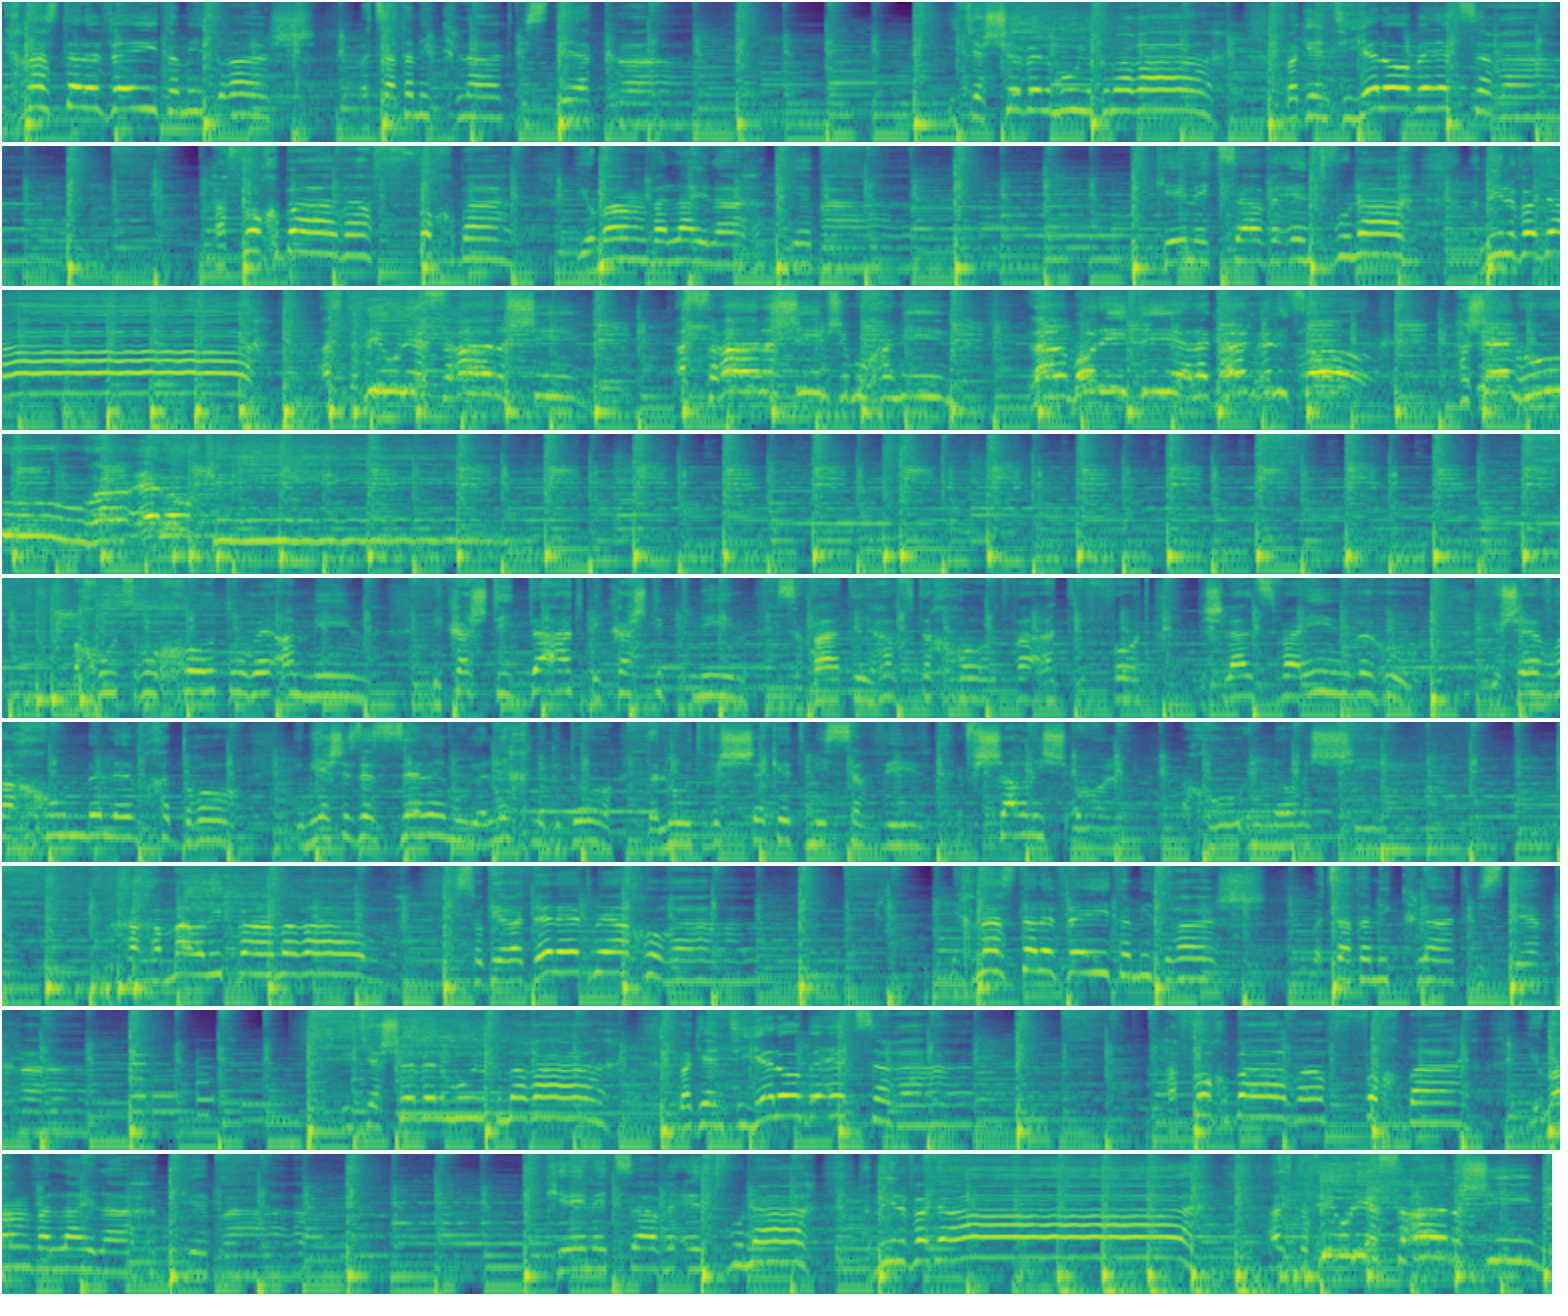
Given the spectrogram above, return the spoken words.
נכנסת לבית המדרש, מצאת מקלט בשדה הקרב. התיישב אל מול גמרא, מגן תהיה לו בעת צרה. הפוך בה והפוך בה, יומם ולילה הגה בה. כי אין עצה ואין תבונה, מלבדה. אז תביאו לי עשרה אנשים, עשרה אנשים שמוכנים לעמוד איתי על הגג ולצעוק, השם הוא האלוקים. רוחות ורעמים, ביקשתי דעת, ביקשתי פנים, שבעתי הבטחות ועטיפות בשלל צבעים והוא יושב רכון בלב חדרו, אם יש איזה זרם הוא ילך נגדו, דלות ושקט מסביב, אפשר לשאול, אך הוא אינו משיב. כך אמר לי פעם הרב, סוגר הדלת מאחוריו. נכנסת לבית המדרש, מצאת מקלט בשדה הקרב. התיישב אל מול גמרא, מגן תהיה לו בעת צרה. הפוך בה והפוך בה, יומם ולילה הגה בה. כי אין עצה ואין תבונה, המלבדה. אז תביאו לי עשרה אנשים,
